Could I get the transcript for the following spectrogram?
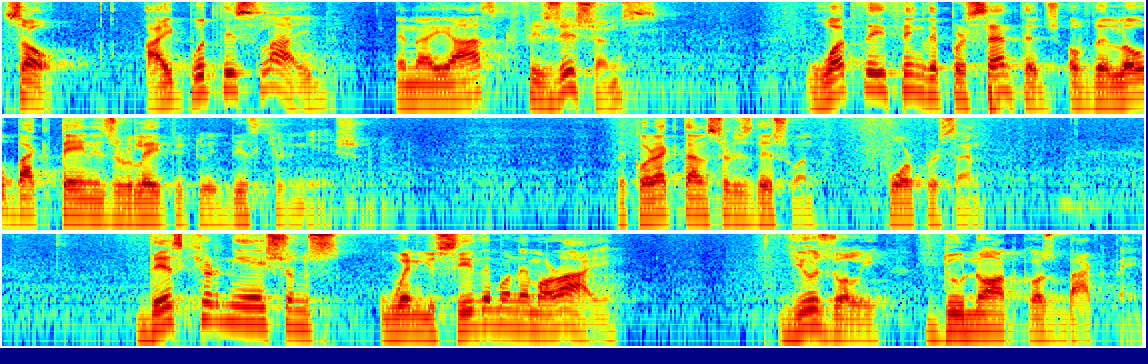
So I put this slide and I ask physicians what they think the percentage of the low back pain is related to a disc herniation. The correct answer is this one 4%. Disc herniations, when you see them on MRI, usually do not cause back pain.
